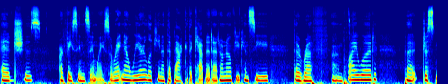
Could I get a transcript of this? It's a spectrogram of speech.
edges are facing the same way. So right now we are looking at the back of the cabinet. I don't know if you can see the rough um, plywood, but just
